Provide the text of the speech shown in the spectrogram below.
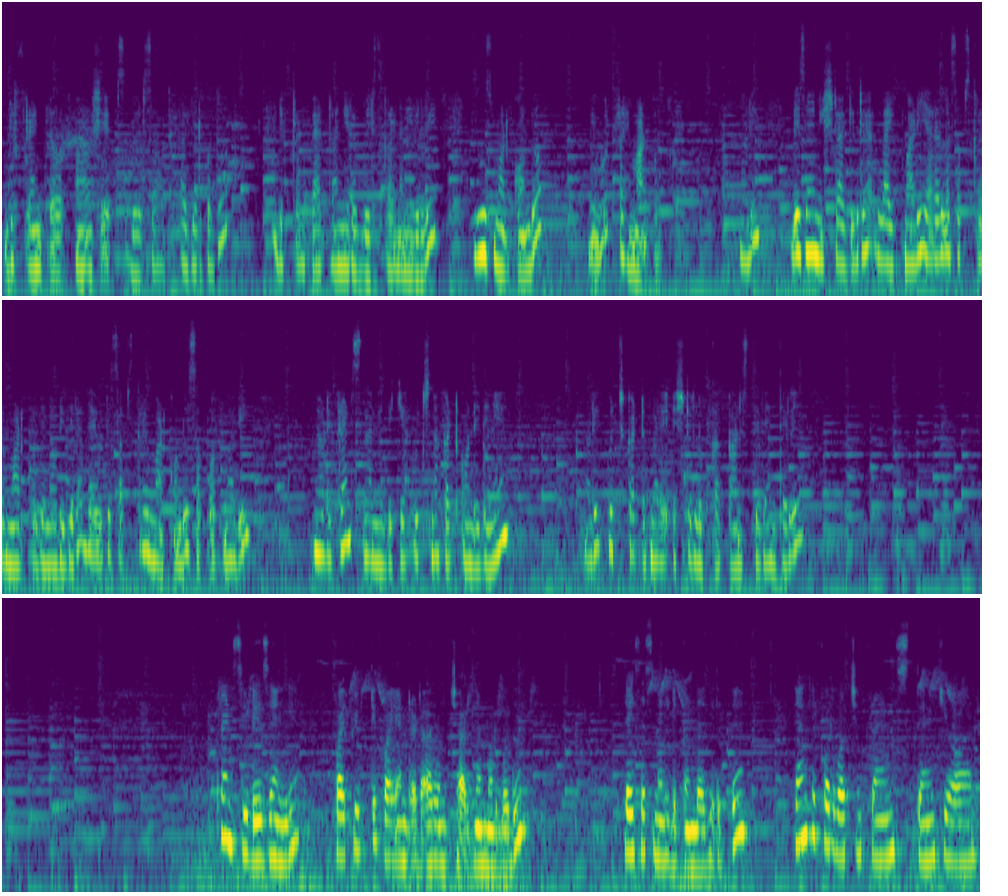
ಡಿಫ್ರೆಂಟ್ ಶೇಪ್ಸ್ ಬೀಡ್ಸ್ ಆಗಿರ್ಬೋದು. ಡಿಫ್ರೆಂಟ್ ಪ್ಯಾಟ್ರನ್ ಇರೋ ಬೀಡ್ಸ್ಗಳನ್ನ ನೀವಿಲ್ಲಿ ಯೂಸ್ ಮಾಡಿಕೊಂಡು ನೀವು ಟ್ರೈ ಮಾಡ್ಬೋದು. ನೋಡಿ ಡಿಸೈನ್ ಇಷ್ಟ ಆಗಿದ್ರೆ ಲೈಕ್ ಮಾಡಿ, ಯಾರೆಲ್ಲ ಸಬ್ಸ್ಕ್ರೈಬ್ ಮಾಡ್ಕೊಳ್ಳಿ ನೋಡಿದ್ದೀರಾ, ದಯವಿಟ್ಟು ಸಬ್ಸ್ಕ್ರೈಬ್ ಮಾಡಿಕೊಂಡು ಸಪೋರ್ಟ್ ಮಾಡಿ. ನೋಡಿ ಫ್ರೆಂಡ್ಸ್, ನಾನು ಇದಕ್ಕೆ ಕುಚ್ಚನ್ನ ಕಟ್ಕೊಂಡಿದ್ದೀನಿ. ನೋಡಿ, ಕುಚ್ಚು ಕಟ್ಟಿದ ಮೇಲೆ ಎಷ್ಟು ಲುಕ್ಕಾಗಿ ಕಾಣಿಸ್ತಿದೆ ಅಂತೇಳಿ. ಫ್ರೆಂಡ್ಸ್, ಈ ಡಿಸೈನ್ಗೆ five fifty five hundred around ಚಾರ್ಜ್ನ ಮಾಡ್ಬೋದು. ಪ್ಲೇಸಸ್ ಮೇಲೆ ಡಿಪೆಂಡ್ ಆಗಿರುತ್ತೆ. Thank you for watching friends thank you all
